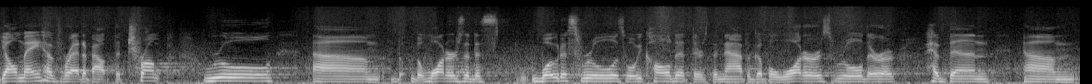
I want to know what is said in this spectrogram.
Y'all may have read about the Trump rule Um, the, the, waters of this WOTUS rule is what we called it. There's the navigable waters rule. There are, have been um,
